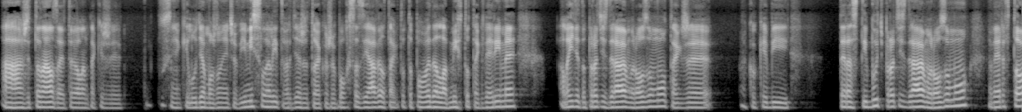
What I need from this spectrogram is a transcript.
A že to naozaj to je len také, že tu si nejakí ľudia možno niečo vymysleli, tvrdia, že to akože Boh sa zjavil, tak toto povedal a my v to tak veríme, ale ide to proti zdravému rozumu, takže ako keby teraz ty buď proti zdravému rozumu, ver v to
